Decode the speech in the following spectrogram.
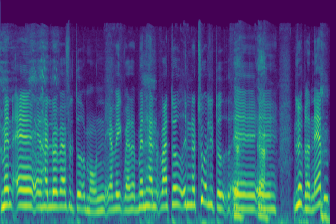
Men øh, han lå i hvert fald død om morgenen. Jeg ved ikke, hvad det Men han var død, en naturlig død, ja, øh, ja. Øh, i løbet af natten,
